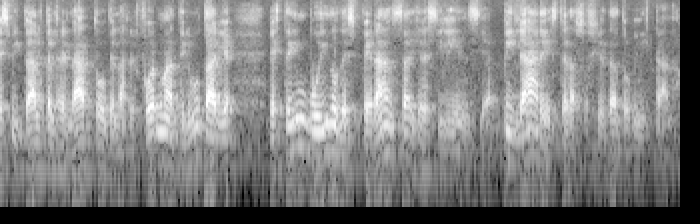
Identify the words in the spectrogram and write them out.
Es vital que el relato de la reforma tributaria esté imbuido de esperanza y resiliencia, pilares de la sociedad dominicana.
